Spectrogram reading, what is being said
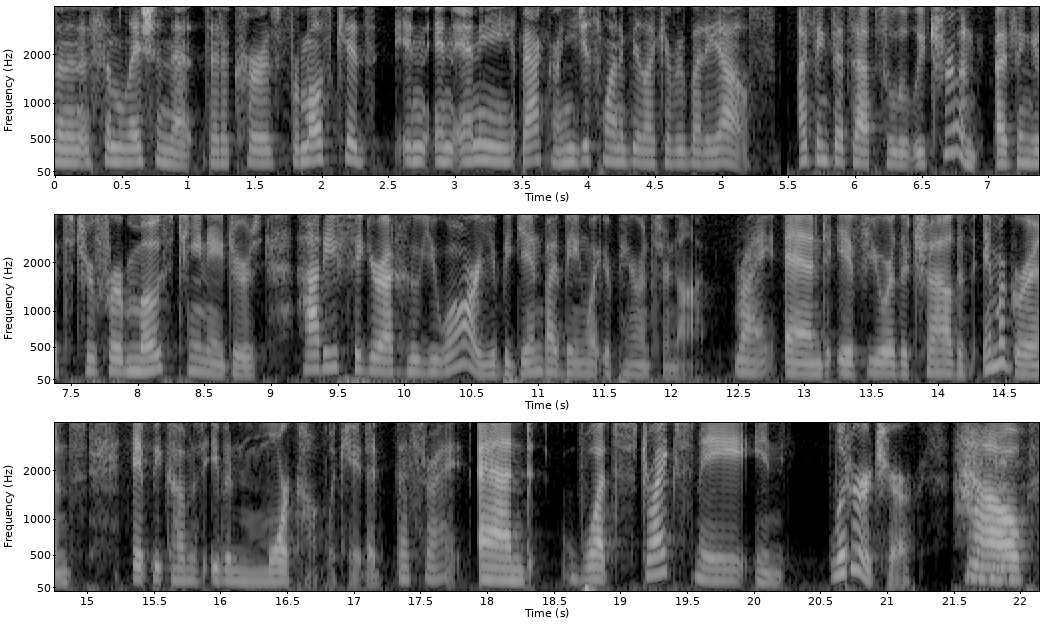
an assimilation that, that occurs for most kids in, in any background. You just want to be like everybody else. I think that's absolutely true. And I think it's true for most teenagers. How do you figure out who you are? You begin by being what your parents are not. Right. And if you're the child of immigrants, it becomes even more complicated. That's right. And what strikes me in literature, how mm-hmm.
